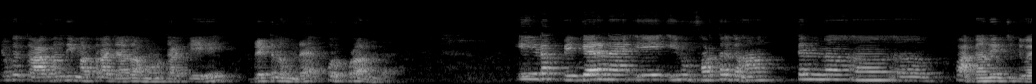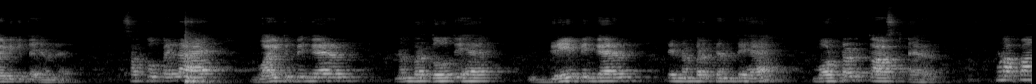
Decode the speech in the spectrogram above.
ਕਿਉਂਕਿ ਕਾਰਬਨ ਦੀ ਮਾਤਰਾ ਜ਼ਿਆਦਾ ਹੋਣ ਕਰਕੇ ਇਹ ਬ੍ਰਿਟਲ ਹੁੰਦਾ ਹੈ, ਭੁਰਭੁਰਾ ਹੁੰਦਾ ਹੈ। ਇਹ ਜਿਹੜਾ ਪਿਗ ਆਇਰਨ ਹੈ, ਇਹ ਇਹਨੂੰ ਫਰਦਰ ਗਾਹਾਂ ਤਿੰਨ ਭਾਗਾਂ ਦੇ ਵਿੱਚ ਡਿਵਾਈਡ ਕੀਤਾ ਜਾਂਦਾ ਹੈ। ਸਭ ਤੋਂ ਪਹਿਲਾ ਹੈ ਵਾਈਟ ਪਿਗ ਆਇਰਨ ਨੰਬਰ 2 ਤੇ ਹੈ ਗ੍ਰੇ ਪਿਗ ਆਇਰਨ ਤੇ ਨੰਬਰ 3 ਤੇ ਹੈ ਮੋਟਰ ਕਾਸਟ ਆਇਰਨ ਹੁਣ ਆਪਾਂ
